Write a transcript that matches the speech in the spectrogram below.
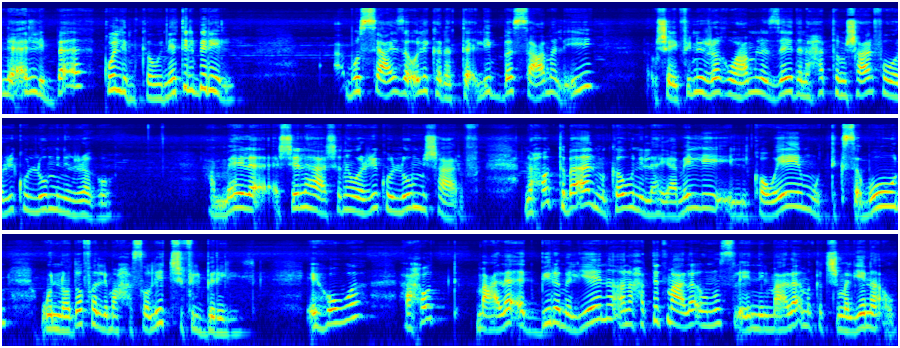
نقلب بقى كل مكونات البريل. بصي عايزة أقولك أنا التقليب بس عمل إيه؟ شايفين الرغوة عاملة إزاي؟ ده أنا حتى مش عارفة أوريكم اللون من الرغوة. عمالة أشيلها عشان أوريكم اللون مش عارفه نحط بقى المكون اللي هيعمل لي القوام والتكسبون والنظافة اللي ما حصلتش في البريل. إيه هو؟ هحط معلقة كبيرة مليانة. أنا حطيت معلقة ونص لأن المعلقة ما كانتش مليانة قوي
